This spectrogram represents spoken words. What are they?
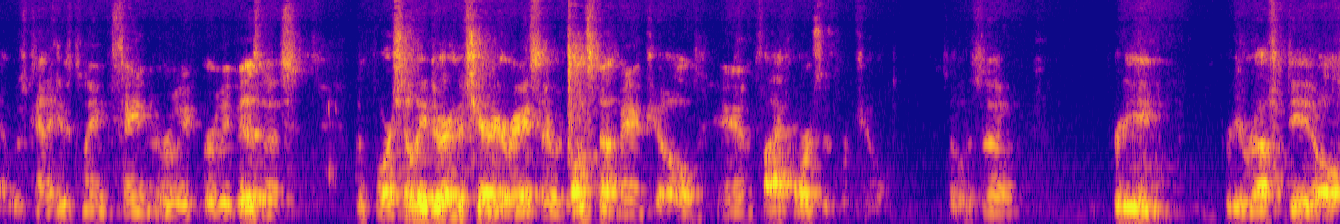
That was kind of his claim to fame in early early business. Unfortunately, during the chariot race, there was one stuntman killed and five horses were killed. So it was a pretty pretty rough deal.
